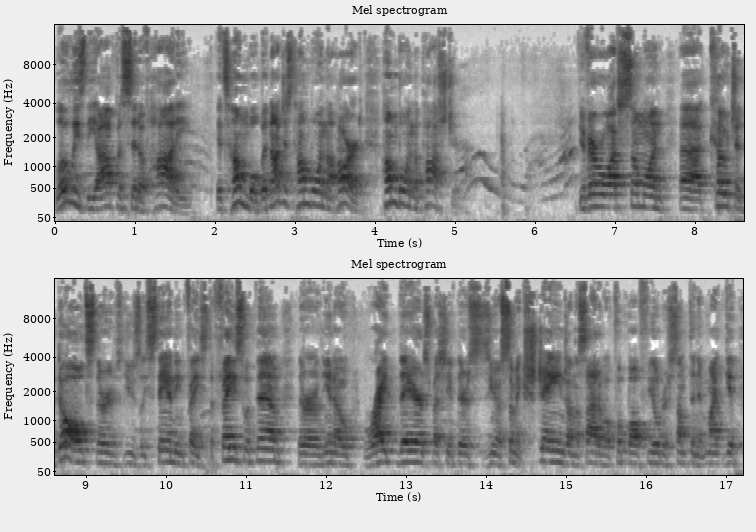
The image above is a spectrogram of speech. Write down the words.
Lowly is the opposite of haughty. It's humble, but not just humble in the heart, humble in the posture If you've ever watched someone uh, coach adults, they're usually standing face to face with them. They're, you know, right there, especially if there's, you know, some exchange on the side of a football field or something. It might get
